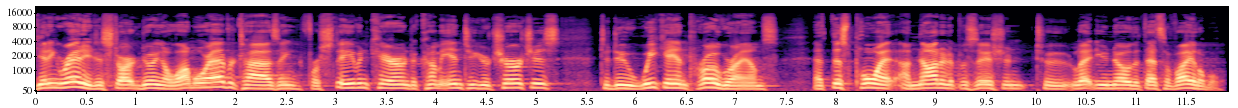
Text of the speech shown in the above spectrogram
getting ready to start doing a lot more advertising for Steve and Karen to come into your churches to do weekend programs. At this point, I'm not in a position to let you know that that's available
